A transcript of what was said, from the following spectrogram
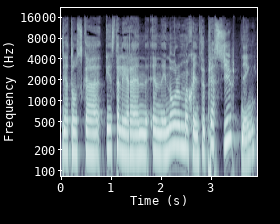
det är att de ska installera en, en enorm maskin för pressgjutning.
